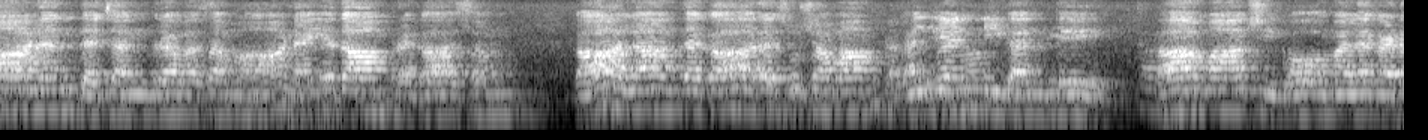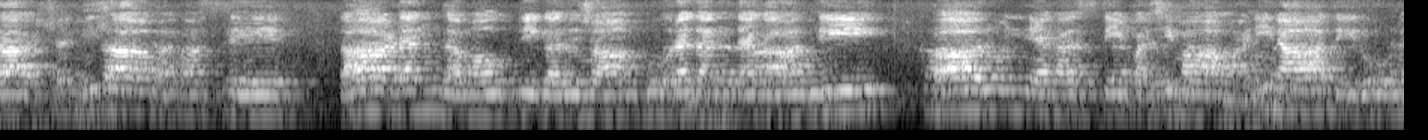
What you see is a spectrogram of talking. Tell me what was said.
आनन्दचन्द्रमसमानयदां प्रकाशम् कालान्धकारसुषमां कल्यन्निगन्धे कामाक्षि कोमलकटाक्ष निसामस्ते ताडङ्गमौक्तिकरुषाङ्कुरदन्तकान्ति कारुण्यहस्ते पशिमामणिनातिरूढ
